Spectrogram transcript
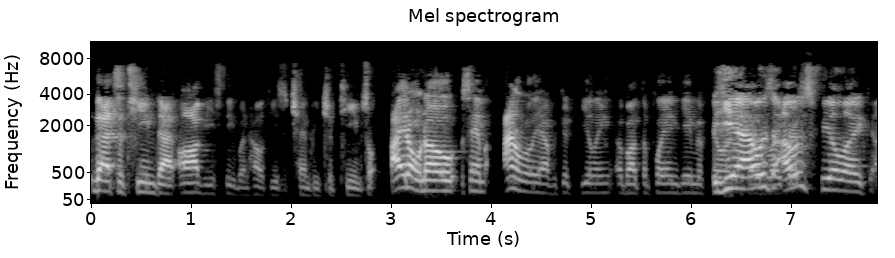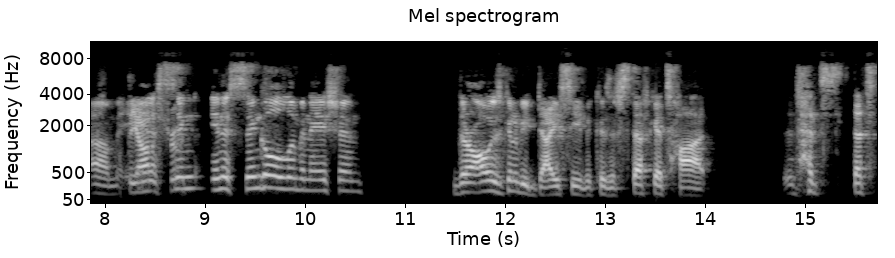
that's a team that obviously, when healthy, is a championship team. So I don't know, Sam. I don't really have a good feeling about the play-in game. If yeah, I was I always feel like um, The in, a sing, in a single elimination, they're always going to be dicey because if Steph gets hot, that's that's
